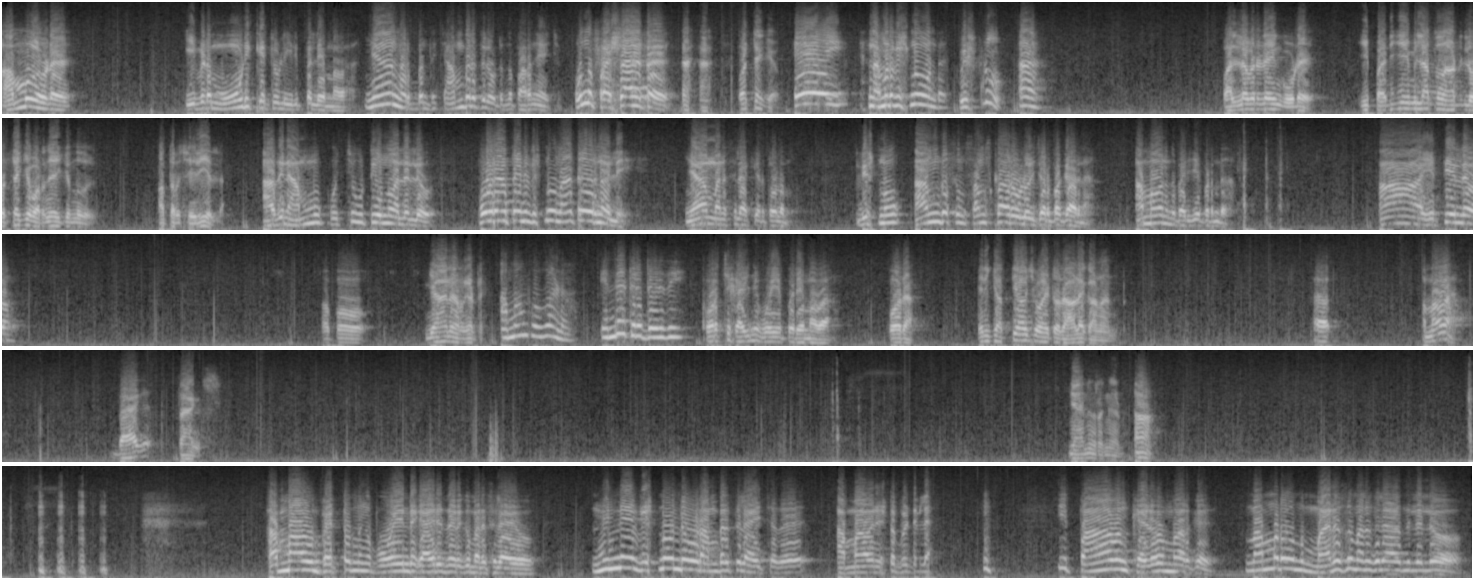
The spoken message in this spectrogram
അമ്മ ഇവിടെ ഇവിടെ മൂടിക്കെട്ടുള്ള ഇരിപ്പല്ലേ അമ്മ? ഞാൻ നിർബന്ധിച്ച് അമ്പലത്തിലോട്ടൊന്ന് പറഞ്ഞയച്ചു. ഒന്ന് ഫ്രഷ് ആകട്ടെ ഒറ്റയ്ക്കോ? ഏയ് നമ്മുടെ വിഷ്ണു ഉണ്ട് വിഷ്ണു? ആ. വല്ലവരുടെയും കൂടെ ഈ പരിചയമില്ലാത്ത നാട്ടിൽ ഒറ്റയ്ക്ക് പറഞ്ഞയക്കുന്നത് അത്ര ശരിയല്ല. അതിന് അമ്മ കൊച്ചുകുട്ടിയൊന്നും അല്ലല്ലോ. പോരാത്തതിന് വിഷ്ണു നാട്ടുകാരനല്ലേ? ഞാൻ മനസ്സിലാക്കിയിടത്തോളം. വിഷ്ണു അന്തസ്സും സംസ്കാരമുള്ള ഒരു ചെറുപ്പക്കാരനാ. അമ്മാവനൊന്ന് പരിചയപ്പെടേണ്ട ആ എത്തിയല്ലോ. അപ്പോ ഞാൻ ഇറങ്ങട്ടെ. അമ്മാൻ പോവാണോ എന്താ ഇത്ര ധൃതി? കുറച്ച് കഴിഞ്ഞു പോയേ പോരെ അമ്മാവാ. പോരാ. എനിക്ക് അത്യാവശ്യമായിട്ട് ഒരാളെ കാണാനുണ്ട്. അമ്മാവ. ബാഗ്. താങ്ക്സ്. ഞാൻ ഇറങ്ങാണ് ആ. അമ്മാവും പെട്ടെന്ന് പോയതിന്റെ കാര്യം നിനക്ക് മനസ്സിലായോ? നിന്നെ വിഷ്ണുവിന്റെ കൂടെ അമ്പലത്തിൽ അയച്ചത് അമ്മാവന് ഇഷ്ടപ്പെട്ടില്ല. ഈ പാവം കിഴവന്മാർക്ക് നമ്മുടെ ഒന്നും മനസ്സ് മനസ്സിലാകുന്നില്ലല്ലോ.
